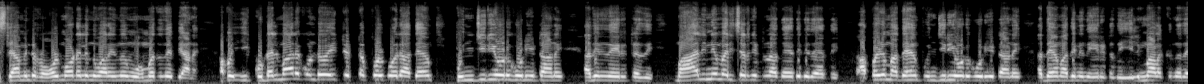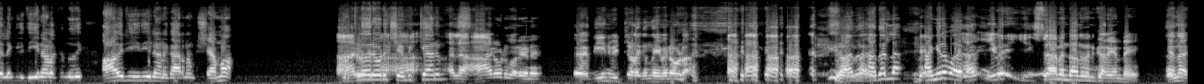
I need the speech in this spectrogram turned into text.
ഇസ്ലാമിന്റെ റോൾ മോഡൽ എന്ന് പറയുന്നത് മുഹമ്മദ് നബിയാണ്. അപ്പൊ ഈ കുടൽമാല കൊണ്ടുപോയിട്ട് ഇട്ടപ്പോൾ പോലും അദ്ദേഹം പുഞ്ചിരിയോട് കൂടിയിട്ടാണ് അതിന് നേരിട്ടത്. മാലിന്യം വലിച്ചെറിഞ്ഞിട്ടുണ്ട് അദ്ദേഹത്തിന്റെ ദേഹത്ത്. അപ്പോഴും അദ്ദേഹം പുഞ്ചിരിയോട് കൂടിയിട്ടാണ് അദ്ദേഹം അതിന് നേരിട്ടത്. ഇൽമ അളക്കുന്നത് അല്ലെങ്കിൽ ദീൻ അളക്കുന്നത് ആ ഒരു രീതിയിലാണ്. കാരണം ക്ഷമ. മറ്റുള്ളവരോട് ക്ഷമിക്കാനും അല്ല ആരോട് പറയണേ? ദീൻ വിറ്റടക്കുന്ന ഇവനോടാ. അതല്ല അങ്ങനെ ഇവർ ഇസ്ലാം എന്താണെന്ന് എനിക്ക് അറിയണ്ടേ? എന്നാൽ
